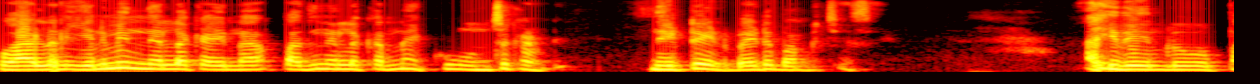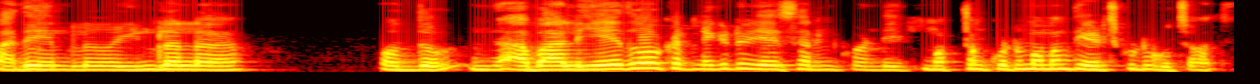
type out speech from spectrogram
వాళ్ళని ఎనిమిది నెలలకైనా పది నెలలకన్నా ఎక్కువ ఉంచకండి. నెట్టేయండి బయట పంపించేసి ఐదేండ్లు పదేండ్లు ఇండ్లలో వద్దు. వాళ్ళు ఏదో ఒకటి నెగిటివ్ చేశారనుకోండి మొత్తం కుటుంబం అంతా ఏడ్చుకుంటూ కూర్చోవాలి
